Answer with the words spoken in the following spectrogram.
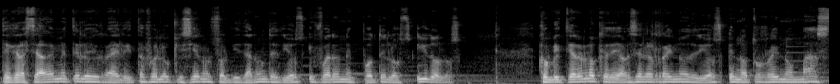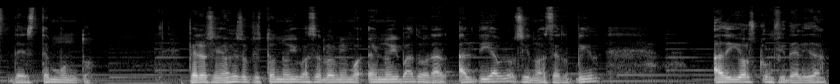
Desgraciadamente los israelitas fue lo que hicieron, se olvidaron de Dios y fueron en pos de los ídolos. Convirtieron lo que debía ser el reino de Dios en otro reino más de este mundo. Pero el Señor Jesucristo no iba a hacer lo mismo, Él no iba a adorar al diablo, sino a servir a Dios con fidelidad.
